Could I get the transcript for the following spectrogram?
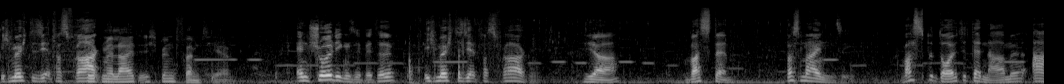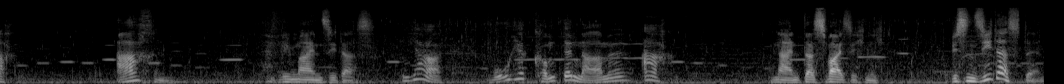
ich möchte Sie etwas Tut fragen. mir leid, ich bin fremd hier. Entschuldigen Sie bitte, ich möchte Sie etwas fragen. Ja. Was denn? Was meinen Sie? Was bedeutet der Name Aachen? Aachen. Wie meinen Sie das? Ja, woher kommt der Name Aachen? Nein, das weiß ich nicht. Wissen Sie das denn?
